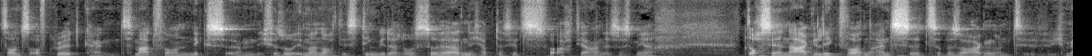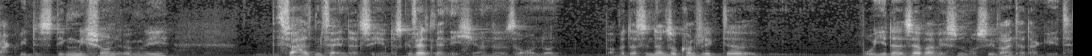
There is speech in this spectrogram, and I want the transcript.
sonst off-grid, kein Smartphone, nix. Ähm, ich versuche immer noch das Ding wieder loszuwerden. Ich habe das jetzt vor acht Jahren, ist es mir doch sehr nahegelegt worden, eins äh, zu besorgen und ich merke, wie das Ding mich schon irgendwie, das Verhalten verändert sich und das gefällt mir nicht. Und äh, so, und, und, aber das sind dann so Konflikte, wo jeder selber wissen muss, wie weiter da geht.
